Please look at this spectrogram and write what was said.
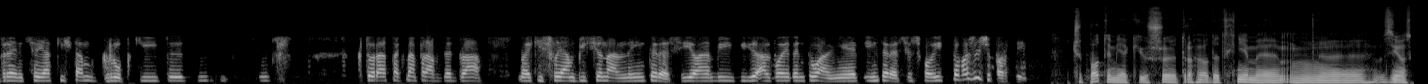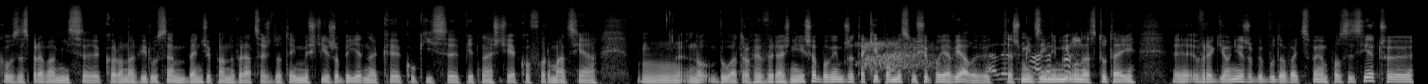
w ręce jakiejś tam grupki, y, y, która tak naprawdę dla no, jakieś swoje ambicjonalne interesy albo ewentualnie interesy swoich towarzyszy partyjnych. Czy po tym, jak już e, trochę odetchniemy mm, e, w związku ze sprawami z koronawirusem, będzie pan wracać do tej myśli, żeby jednak Kukiz 15 jako formacja mm, no, była trochę wyraźniejsza? Bo wiem, że takie pomysły się pojawiały Ale- też między ale innymi proszę- u nas tutaj e, w regionie, żeby budować swoją pozycję, czy,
